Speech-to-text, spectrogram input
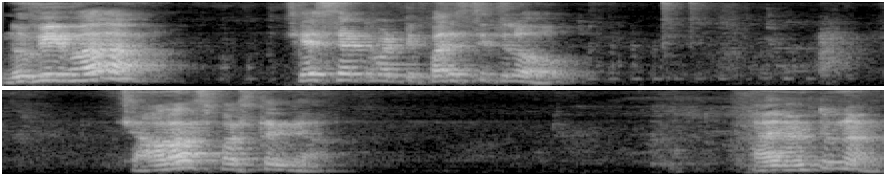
నువ్వు ఇవాళ చేసేటువంటి పరిస్థితిలో చాలా స్పష్టంగా ఆయన అంటున్నాడు.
